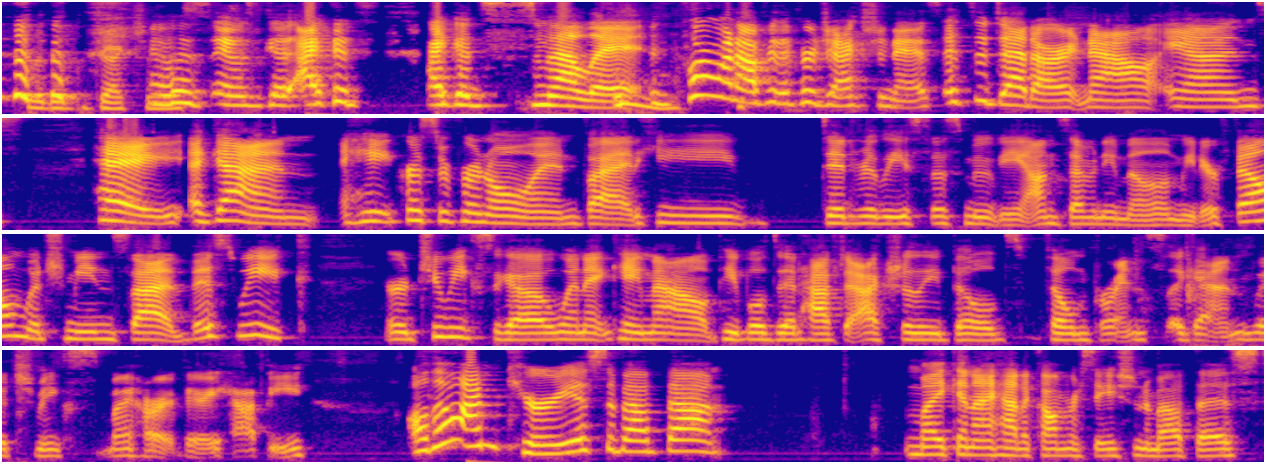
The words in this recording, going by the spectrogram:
for the projection. it was it was good. I could I could smell it. Pour one out for the projectionist. It's a dead art now. And hey, again, I hate Christopher Nolan, but he did release this movie on 70 millimeter film, which means that this week or two weeks ago when it came out, people did have to actually build film prints again, which makes my heart very happy. Although I'm curious about that Mike and I had a conversation about this.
